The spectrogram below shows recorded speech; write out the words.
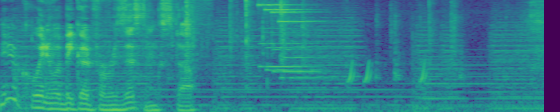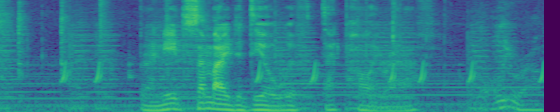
Nidoqueen would be good for resisting stuff. Need somebody to deal with that Poliwrath. Holy row.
